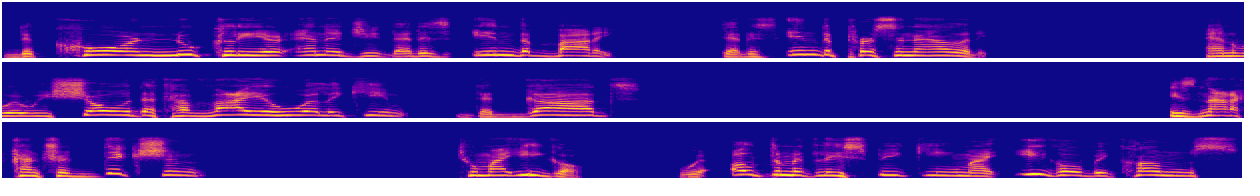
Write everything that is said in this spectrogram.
the core nuclear energy that is in the body, that is in the personality, and where we show that Havaya Hu Elikim, that God is not a contradiction to my ego. Where ultimately speaking, my ego becomes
